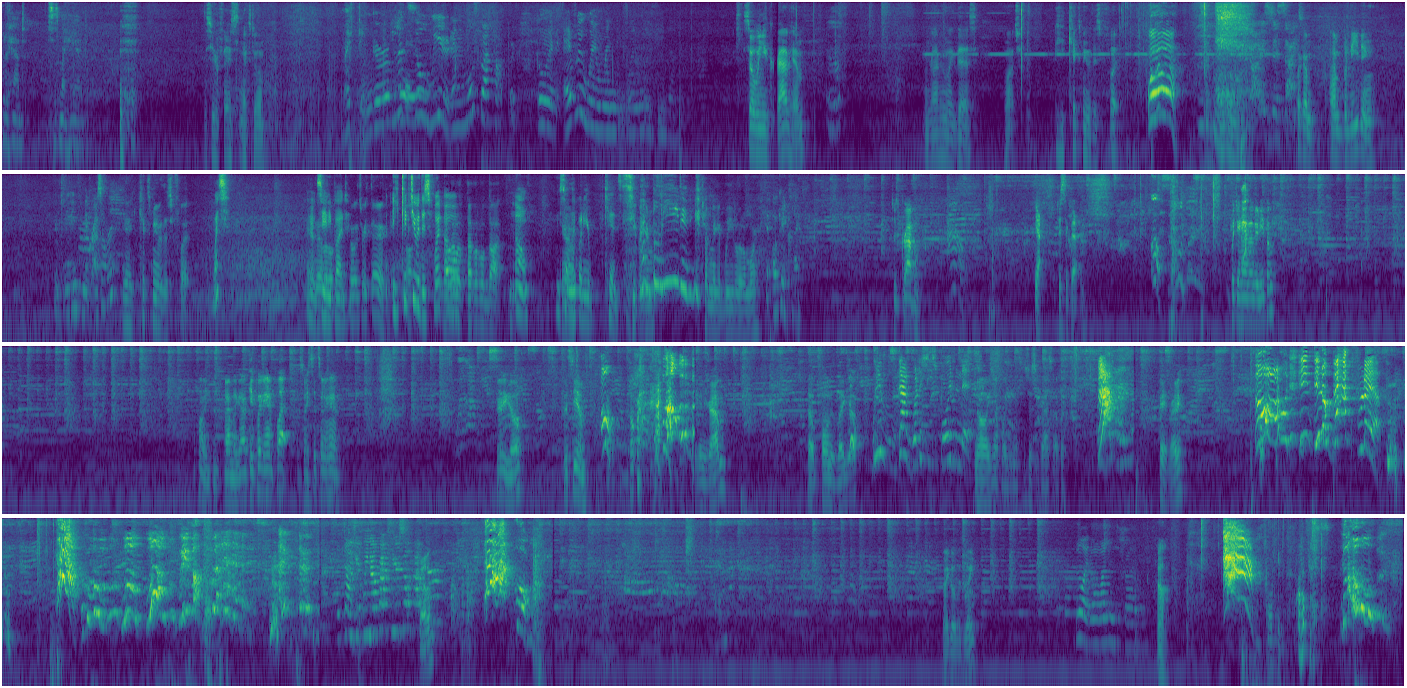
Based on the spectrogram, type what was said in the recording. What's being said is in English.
Put a hand. This is my hand. I see your face next to him. My finger. He looks so weird, and most grasshoppers go in everywhere when when we see them. So when you grab him, Uh-huh. you grab him like this. Watch. He kicks me with his foot. Whoa! Guys, this side. Look, I'm I'm bleeding. You're bleeding from the grasshopper? Yeah, he kicks me with his foot. What? I don't That see any blood. Oh, it's right there. He kicked you with his foot? That, Oh. little, that little dot. Oh. You sound Yeah. like one of your kids. See if I I'm can bleeding. try to make it bleed a little more. Okay, Clay. Just grab him. Ow. Yeah, just like that. Oh. Put your hand underneath him. Oh, you can grab him like. Okay, put your hand flat so he sits on your hand. There you go. Let's see him. Oh. Oh. you gonna grab him? Oh, pulling his legs up? We've Dad. What if he's poisonous? No, he's not poisonous. He's just a grasshopper. Ah! Okay, ready? Whoa! Did you clean up after? Got him? Ah! Oh. Let go with its wing. No, I don't want him to fly. Oh. Ah! Okay. Oh.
